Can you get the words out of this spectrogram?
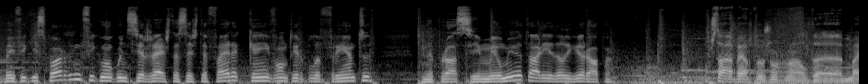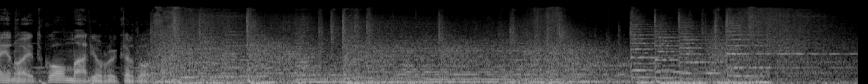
Benfica e Sporting ficam a conhecer já esta sexta-feira quem vão ter pela frente na próxima eliminatória da Liga Europa. Está aberto o Jornal da Meia-Noite com Mário Rui Cardoso.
